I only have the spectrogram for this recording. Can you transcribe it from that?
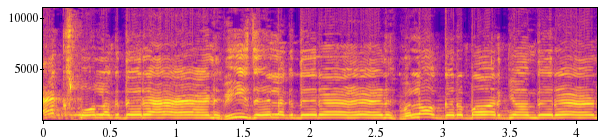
एक्सपो लगते रहन वीजे लगते रहन व्लॉगर बाहर जाते रहन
